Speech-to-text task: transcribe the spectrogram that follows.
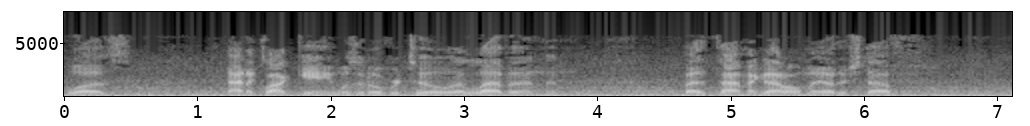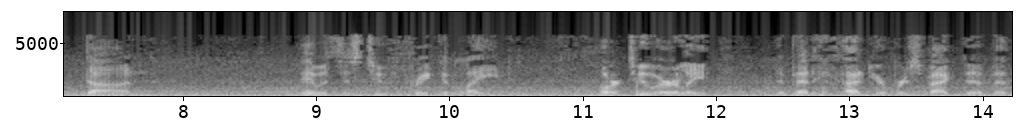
was. Nine o'clock game wasn't over till eleven, and by the time I got all my other stuff done, it was just too freaking late or too early depending on your perspective. And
